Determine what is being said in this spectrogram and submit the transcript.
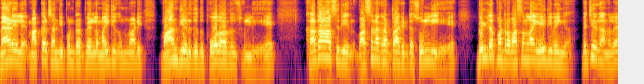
மேடையில மக்கள் சந்திப்புன்ற பேர்ல மைக்குக்கு முன்னாடி வாந்தி எடுக்கிறது போதாதுன்னு சொல்லி கதாசிரியர் வசனகர்த்தா கிட்ட சொல்லி பில்டப் பண்ற வசனம்லாம் எழுதி வைங்க. வச்சிருக்காங்களே?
